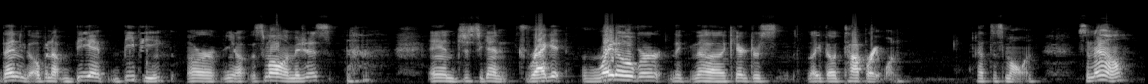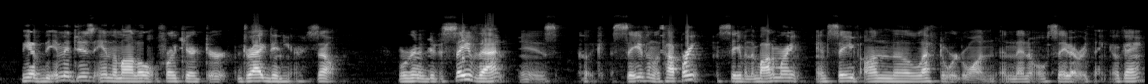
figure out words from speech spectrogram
Then open up B BP, or, you know, the small images, and just, again, drag it right over the uh, characters, like the top right one. That's the small one. So now, we have the images and the model for a character dragged in here. So, we're going to do to save that is click save on the top right, save on the bottom right, and save on the leftward one, and then it will save everything, okay?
